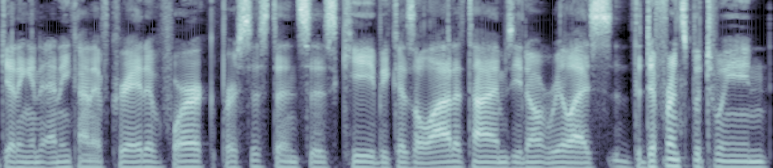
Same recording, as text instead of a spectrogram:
getting into any kind of creative work, persistence is key because a lot of times you don't realize the difference between,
